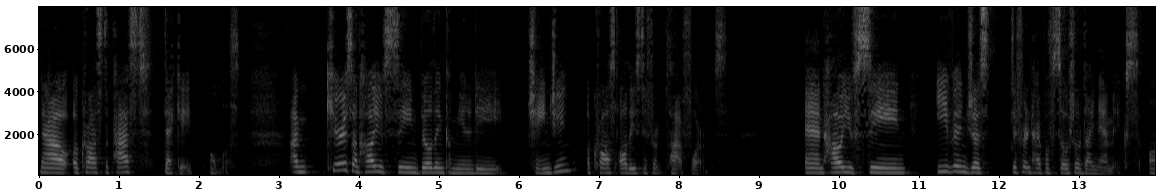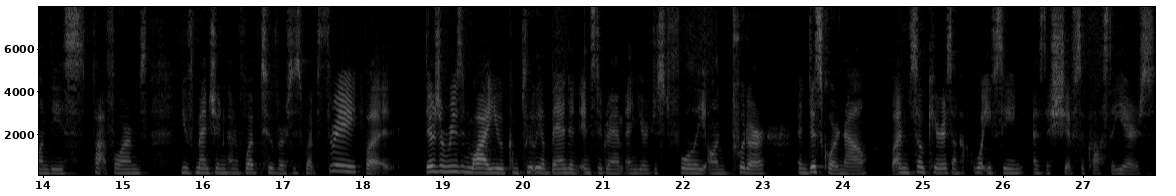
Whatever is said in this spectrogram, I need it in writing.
Now, across the past decade, almost, I'm curious on how you've seen building community changing across all these different platforms, and how you've seen even just different type of social dynamics on these platforms you've mentioned kind of Web 2 versus Web 3, but there's a reason why you completely abandoned Instagram and you're just fully on Twitter and Discord now. But I'm so curious on what you've seen as the shifts across the years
